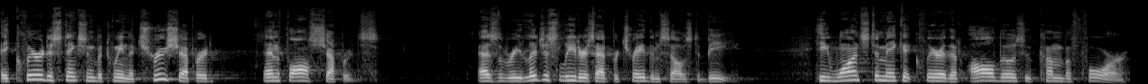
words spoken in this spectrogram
a clear distinction between the true shepherd and false shepherds as the religious leaders had portrayed themselves to be. He wants to make it clear that all those who come before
